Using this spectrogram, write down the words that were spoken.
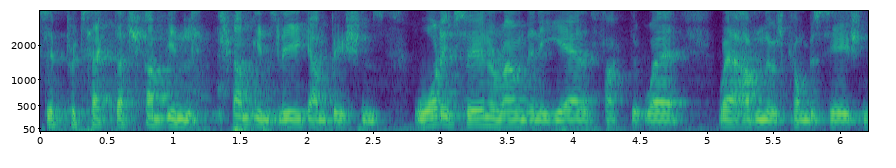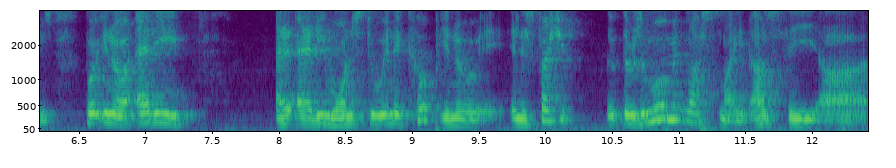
to protect their Champions Champions League ambitions. What a turnaround in a year! The fact that we're we're having those conversations. But you know, Eddie Eddie wants to win a cup. You know, and especially there was a moment last night as the. Uh,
